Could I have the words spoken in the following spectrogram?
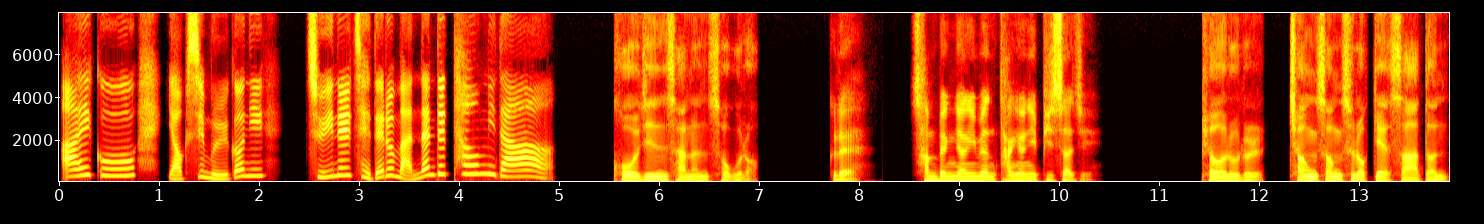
아이고, 역시 물건이 주인을 제대로 만난 듯 하옵니다. 고진사는 속으로 그래. 300냥이면 당연히 비싸지. 벼루를 정성스럽게 싸던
